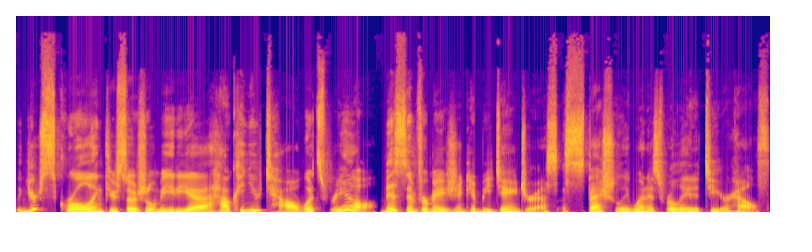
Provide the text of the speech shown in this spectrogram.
When you're scrolling through social media, how can you tell what's real? Misinformation can be dangerous, especially when it's related to your health.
